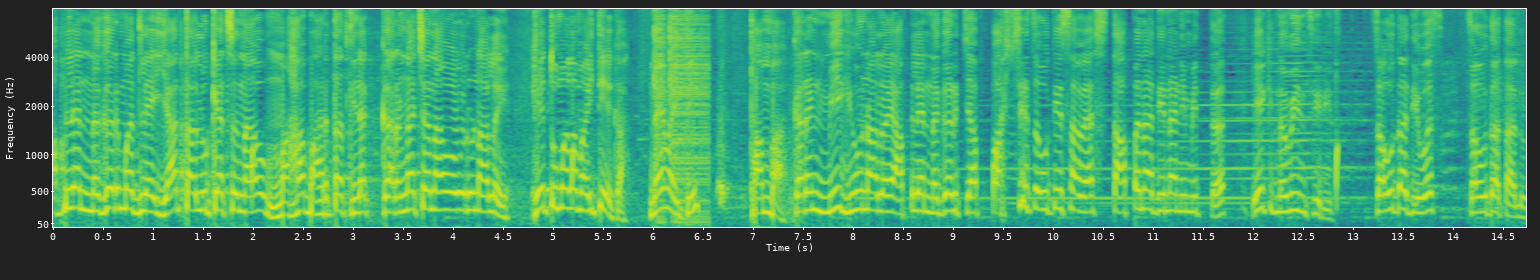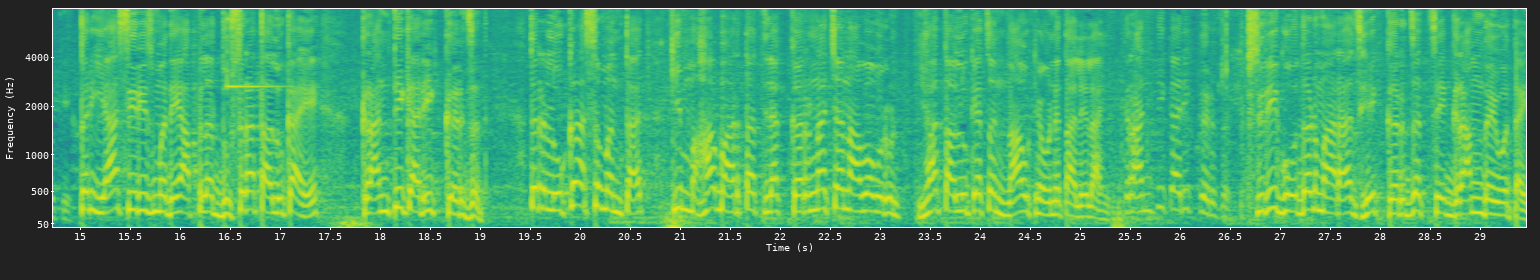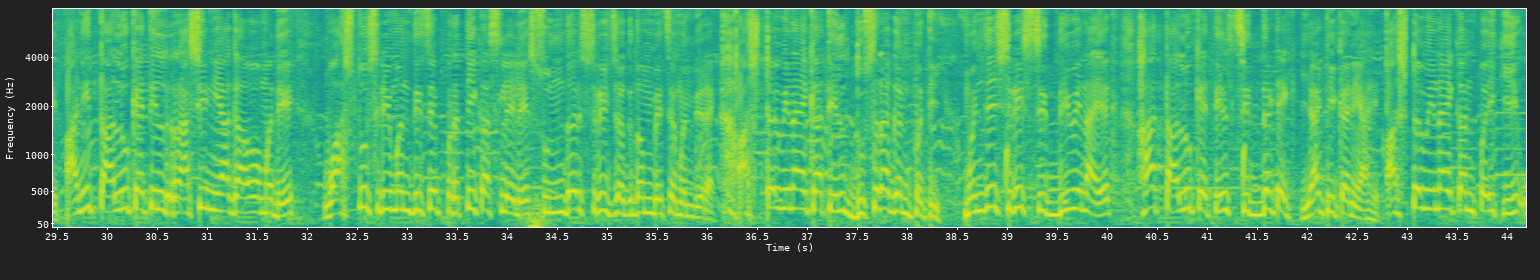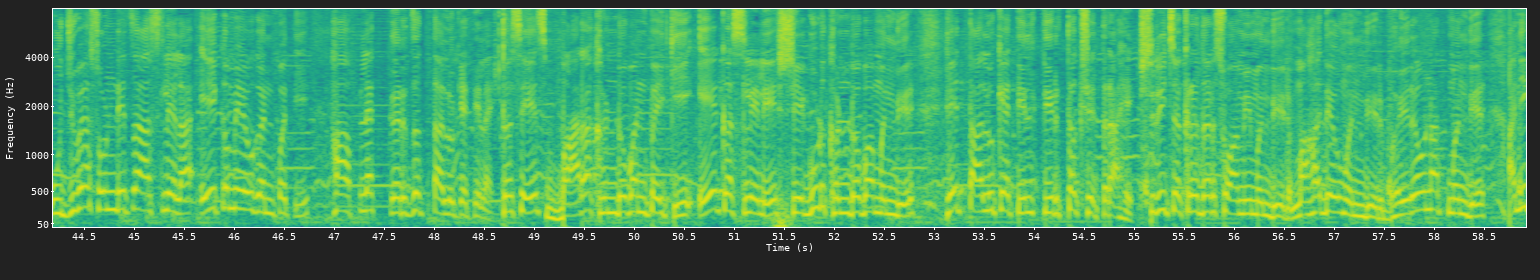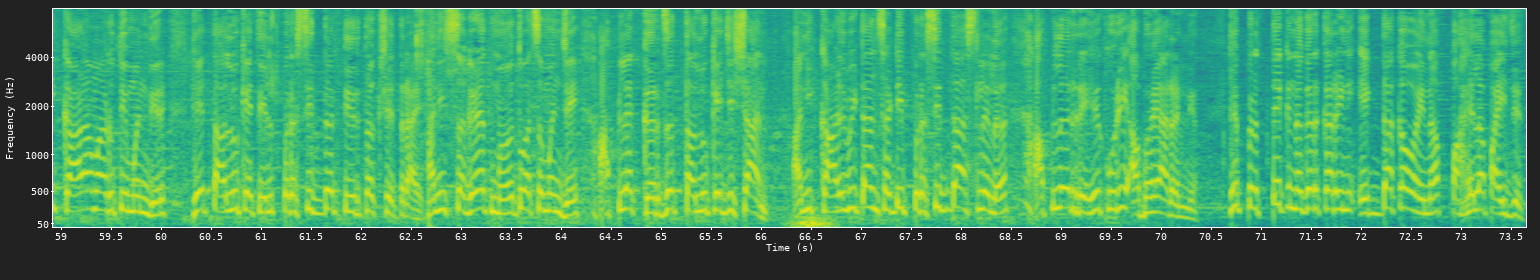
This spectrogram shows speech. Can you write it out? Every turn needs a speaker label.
Speaker 1: आपल्या नगरमधल्या या तालुक्याचं नाव महाभारतातल्या कर्णाच्या नावावरून आलंय. हे तुम्हाला माहिती आहे का? नाही माहिती? थांबा. कारण मी घेऊन आलोय आपल्या नगरच्या पाचशे चौतीसाव्या स्थापना दिनानिमित्त एक नवीन सिरीज चौदा दिवस चौदा तालुके. तर या सिरीजमध्ये आपला दुसरा तालुका आहे क्रांतिकारी कर्जत. तर लोक असं म्हणतात की महाभारतातल्या कर्णाच्या नावावरून ह्या तालुक्याचं नाव ठेवण्यात आलेलं आहे. क्रांतिकारी कर्जत श्री गोदड महाराज हे कर्जतचे ग्रामदैवत आहेत. आणि तालुक्यातील राशीन या गावामध्ये वास्तू श्रीमंतीचे प्रतीक असलेले सुंदर श्री जगदंबेचे मंदिर आहे. अष्टविनायकातील दुसरा गणपती म्हणजे श्री सिद्धिविनायक हा तालुक्यातील सिद्धटेक या ठिकाणी आहे. अष्टविनायकांपैकी उजव्या सोंडेचा असलेला एकमेव गणपती हा आपल्या कर्जत तालुक्यातील आहे. तसेच बा बारा खंडोबांपैकी एक असलेले शेगुड खंडोबा मंदिर हे तालुक्यातील तीर्थक्षेत्र आहे. श्री चक्रधर स्वामी मंदिर महादेव मंदिर भैरवनाथ मंदिर आणि काळा मारुती मंदिर हे तालुक्यातील प्रसिद्ध तीर्थक्षेत्र आहे. आणि सगळ्यात महत्वाचं म्हणजे आपल्या कर्जत तालुक्याची शान आणि काळविटांसाठी प्रसिद्ध असलेलं आपलं रेहेकुरी अभयारण्य. हे प्रत्येक नगरकारिणी एकदा का होईना पाहायला पाहिजेच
